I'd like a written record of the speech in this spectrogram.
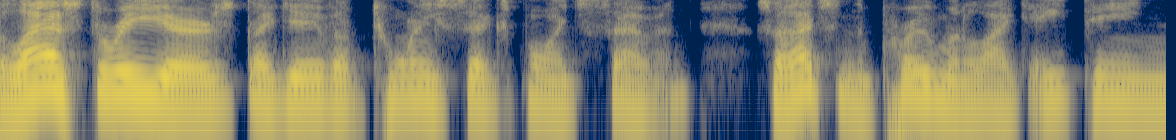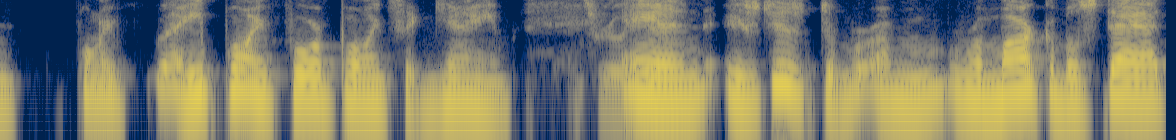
the last three years, they gave up 26.7. So that's an improvement of like 18 point, 8.4 points a game. Really and good. it's just a, a remarkable stat.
